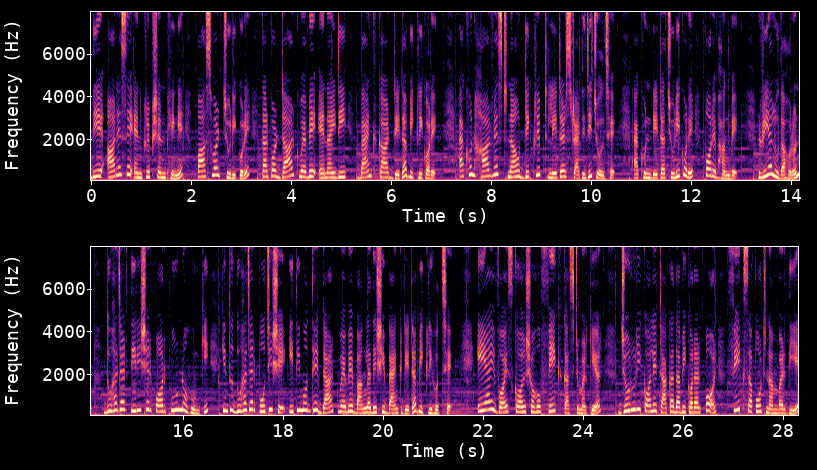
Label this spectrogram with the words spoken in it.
দিয়ে আরএসএ এনক্রিপশন ভেঙে পাসওয়ার্ড চুরি করে, তারপর ডার্ক ওয়েবে এনআইডি ব্যাংক কার্ড ডেটা বিক্রি করে। এখন harvest now decrypt later strategy চলছে। এখন ডেটা চুরি করে পরে ভাঙবে। রিয়াল উদাহরণ দু হাজার পর পূর্ণ হুমকি, কিন্তু দু হাজার ইতিমধ্যে ডার্ক ওয়েবে বাংলাদেশি ব্যাংক ডেটা বিক্রি হচ্ছে। এআই ভয়েস কল সহ ফেক কাস্টমার কেয়ার জরুরি কলে টাকা দাবি করার পর ফেক সাপোর্ট নাম্বার দিয়ে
